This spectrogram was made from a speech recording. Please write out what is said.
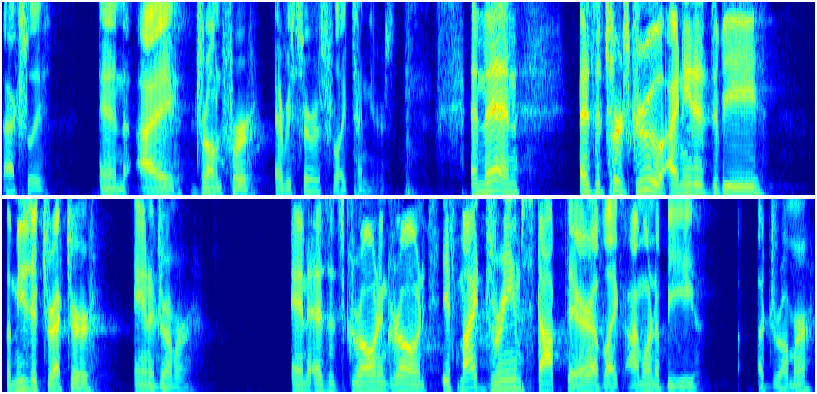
actually. And I drummed for every service for like 10 years. and then as the church grew, I needed to be a music director and a drummer. And as it's grown and grown, if my dream stopped there of like, I'm going to be a drummer,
